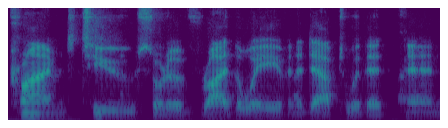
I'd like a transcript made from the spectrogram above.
primed to sort of ride the wave and adapt with it and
